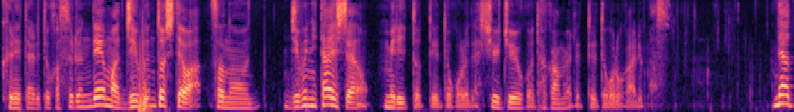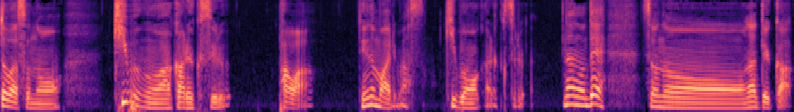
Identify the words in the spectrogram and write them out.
くれたりとかするんで、まあ自分としてはその自分に対してのメリットっていうところで集中力を高めるっていうところがあります。で、あとはその気分を明るくするパワーっていうのもあります。気分を明るくする。なので、その、なんていうか、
